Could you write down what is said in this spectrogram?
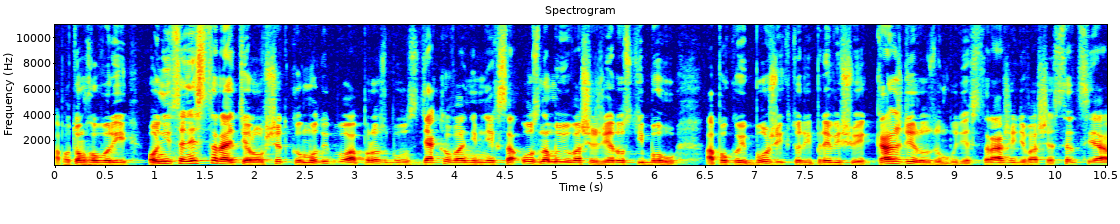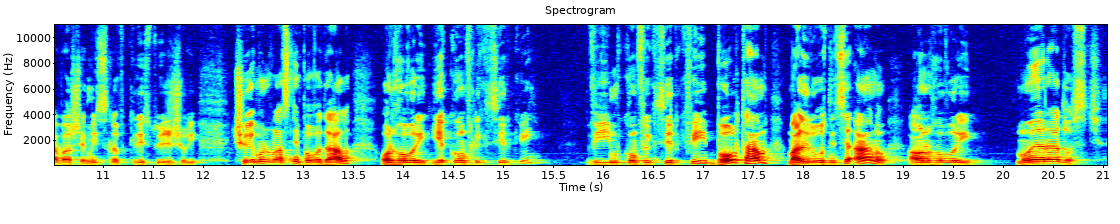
A potom hovorí, o nič sa nestarajte, len všetko modlitbou a prozbou s ďakovaním, nech sa oznamujú vaše žiadosti Bohu a pokoj Boží, ktorý prevyšuje každý rozum, bude strážiť vaše srdcia a vaše mysle v Kristu Ježišovi. Čo im on vlastne povedal? On hovorí, je konflikt cirkvi? Vím konflikt cirkvi? Bol tam? Mali rôznice? Áno. A on hovorí, moja radosť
